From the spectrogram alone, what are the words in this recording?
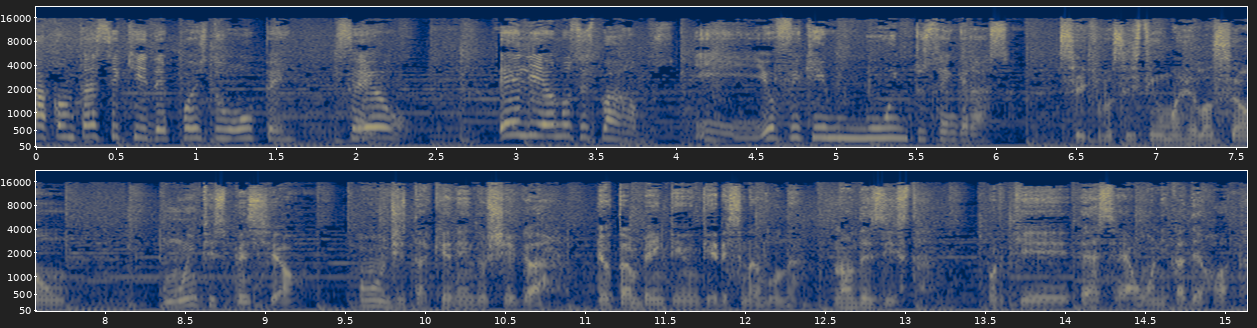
Acontece que depois do Open, eu. Ele e eu nos esbarramos. E eu fiquei muito sem graça. Sei que vocês têm uma relação muito especial. Onde tá querendo chegar? Eu também tenho interesse na Luna. Não desista, porque essa é a única derrota.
